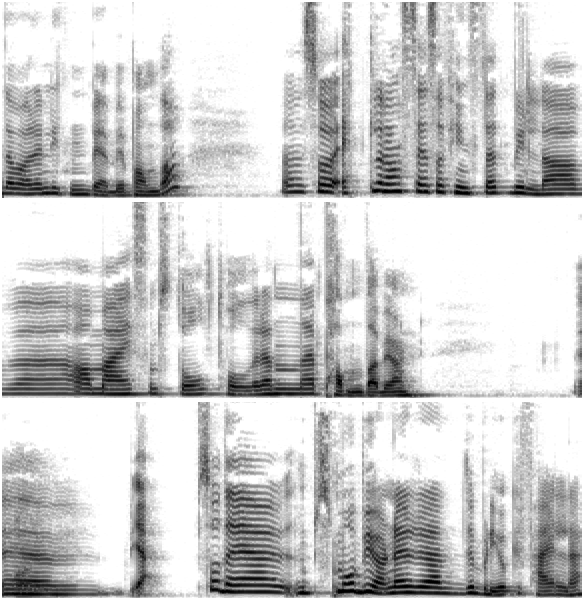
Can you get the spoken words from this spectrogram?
det var en liten babypanda. Eh, Så et eller annet sted så finnes det et bilde av, eh, av meg som stolt holder en eh, pandabjørn. Uh, ja, så det, små bjørner, eh, det blir jo ikke feil det.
